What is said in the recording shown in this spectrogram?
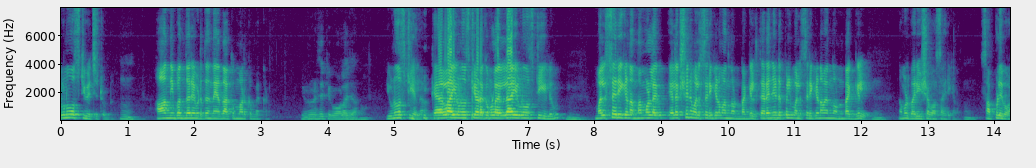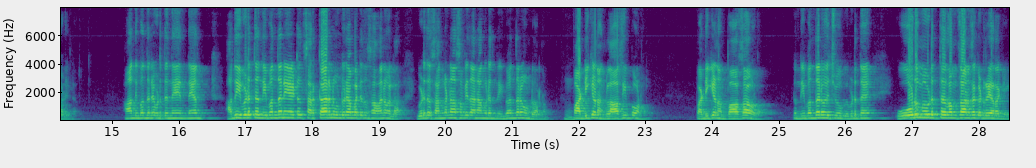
യൂണിവേഴ്സിറ്റി വെച്ചിട്ടുണ്ട്. ആ നിബന്ധന ഇവിടുത്തെ നേതാക്കന്മാർക്കും വെക്കണം. യൂണിവേഴ്സിറ്റി കോളേജാണോ യൂണിവേഴ്സിറ്റി അല്ല. കേരള യൂണിവേഴ്സിറ്റി അടക്കമുള്ള എല്ലാ യൂണിവേഴ്സിറ്റിയിലും മത്സരിക്കണം. നമ്മൾ ഇലക്ഷന് മത്സരിക്കണമെന്നുണ്ടെങ്കിൽ തെരഞ്ഞെടുപ്പിൽ മത്സരിക്കണമെന്നുണ്ടെങ്കിൽ എന്നുണ്ടെങ്കിൽ നമ്മൾ പരീക്ഷ പാസ്സായിരിക്കണം. സപ്ലി പാടില്ല. ആ നിബന്ധന ഇവിടുത്തെ അത് ഇവിടുത്തെ നിബന്ധനയായിട്ട് സർക്കാരിന് കൊണ്ടുവരാൻ പറ്റുന്ന സാധനമല്ല. ഇവിടുത്തെ സംഘടനാ സംവിധാനം അങ്ങനെ നിബന്ധന കൊണ്ടുവരണം. പഠിക്കണം ക്ലാസ്സിൽ പോകണം പഠിക്കണം പാസ്സാവണം. നിബന്ധന വെച്ച് നോക്കും. ഇവിടുത്തെ ഓടും ഇവിടുത്തെ സംസ്ഥാന സെക്രട്ടറി ഇറങ്ങി.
